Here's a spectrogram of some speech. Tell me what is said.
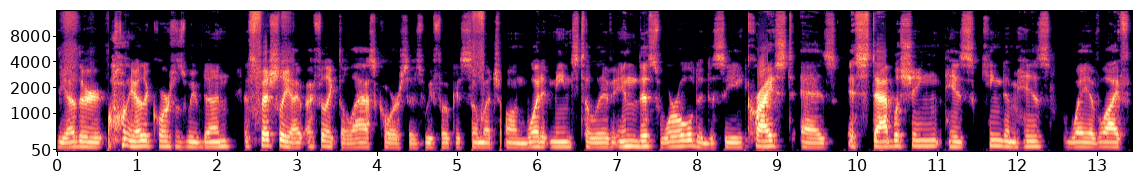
the other all the other courses we've done especially I, I, feel like the last course as we focus so much on what it means to live in this world and to see christ as establishing his kingdom his way of life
